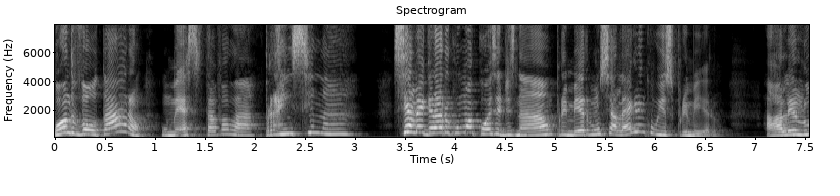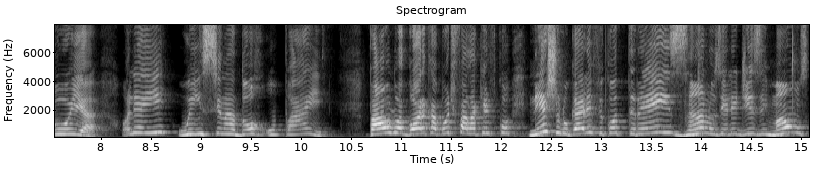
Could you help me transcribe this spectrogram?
Quando voltaram, o mestre estava lá para ensinar. Se alegraram com uma coisa, ele diz: Não, primeiro não se alegrem com isso primeiro. Aleluia! Olha aí, o ensinador, o pai. Paulo agora acabou de falar que ele ficou, neste lugar ele ficou três anos. E ele diz, irmãos,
